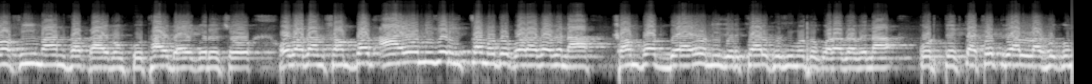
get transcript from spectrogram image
লফি মান ফাঁকা এবং কোথায় ব্যয় করেছ? অবাদান সম্পদ, আয়ও নিজের ইচ্ছা মতো করা যাবে না। সম্পদ ব্যয়ও নিজের খেয়াল খুশি মতো করা যাবে না। প্রত্যেকটা ক্ষেত্রে আল্লাহর হুকুম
